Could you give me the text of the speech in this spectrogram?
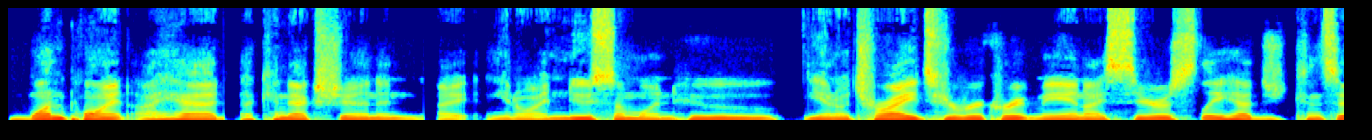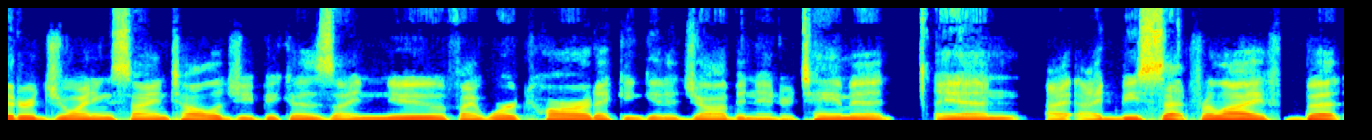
one point i had a connection and i you know i knew someone who you know tried to recruit me and i seriously had considered joining Scientology because I knew if I worked hard, I could get a job in entertainment and I, would be set for life. But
